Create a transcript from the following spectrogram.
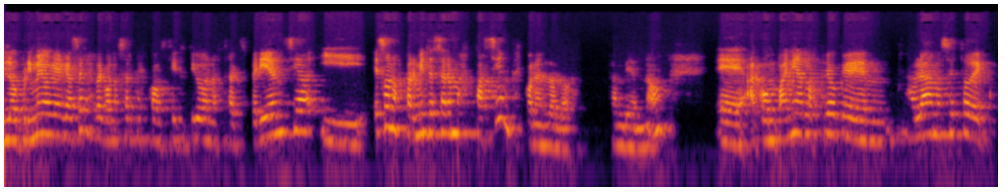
lo primero que hay que hacer es reconocer que es constitutivo de nuestra experiencia y eso nos permite ser más pacientes con el dolor también, ¿no? Eh, acompañarlos, creo que hablábamos esto de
